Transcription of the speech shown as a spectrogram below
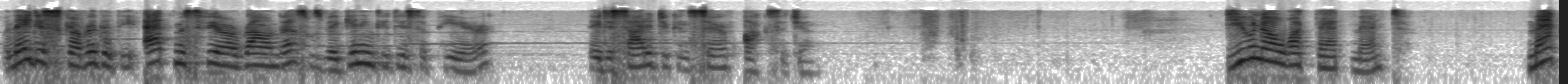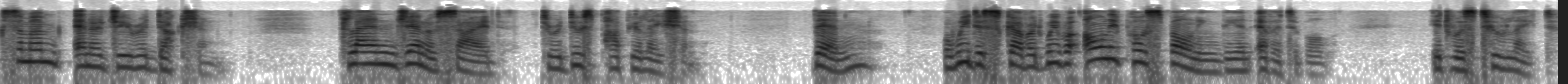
When they discovered that the atmosphere around us was beginning to disappear, they decided to conserve oxygen. Do you know what that meant? Maximum energy reduction. Planned genocide to reduce population. Then, when we discovered we were only postponing the inevitable, it was too late.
